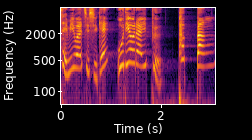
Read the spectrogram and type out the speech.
재미와 지식의 오디오 라이프. 팝빵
